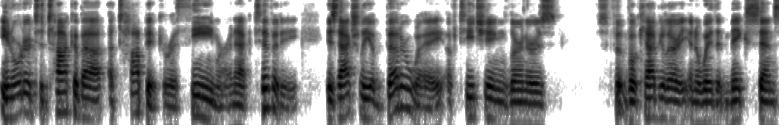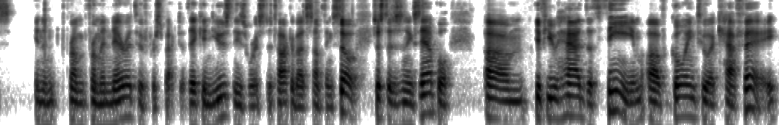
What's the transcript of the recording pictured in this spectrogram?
in order to talk about a topic or a theme or an activity, is actually a better way of teaching learners vocabulary in a way that makes sense in an, from, from a narrative perspective. They can use these words to talk about something. So, just as an example, um, if you had the theme of going to a cafe,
